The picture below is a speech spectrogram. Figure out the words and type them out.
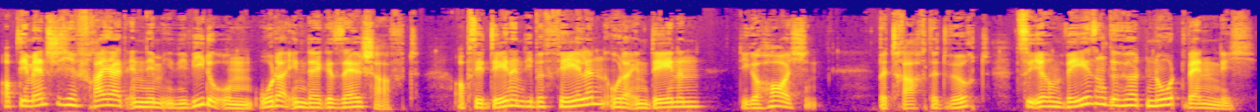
Ob die menschliche Freiheit in dem Individuum oder in der Gesellschaft, ob sie denen, die befehlen oder in denen, die gehorchen, betrachtet wird, zu ihrem Wesen gehört notwendig,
